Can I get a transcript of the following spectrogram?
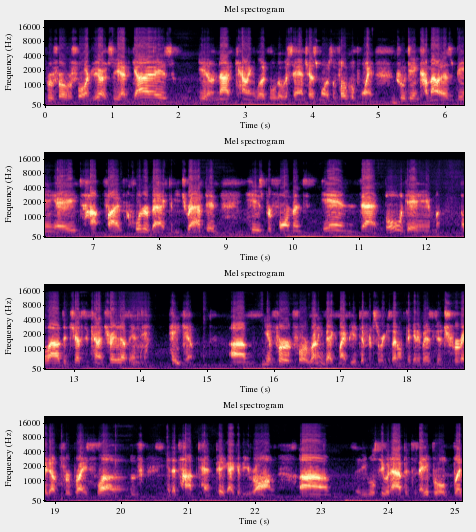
threw for over 400 yards. So you had guys you know, not counting like we'll go with Sanchez more as a focal point, who didn't come out as being a top five quarterback to be drafted. His performance in that bowl game allowed the Jets to kind of trade up and take him. Um, you know, for, for a running back, might be a different story because I don't think anybody's going to trade up for Bryce Love in the top 10 pick. I could be wrong. Um, we'll see what happens in April. But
